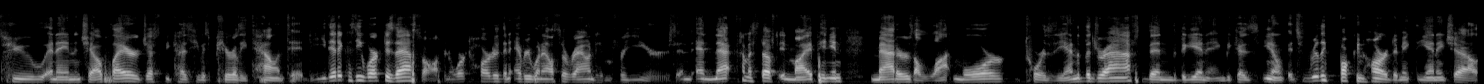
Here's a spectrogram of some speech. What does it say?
to an NHL player just because he was purely talented. He did it because he worked his ass off and worked harder than everyone else around him for years. And and that kind of stuff, in my opinion, matters a lot more towards the end of the draft than the beginning because you know it's really fucking hard to make the NHL.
